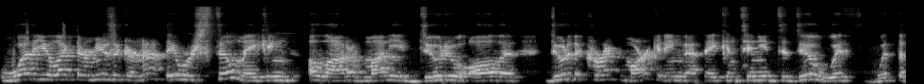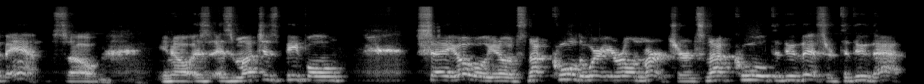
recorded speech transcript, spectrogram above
whether you like their music or not, they were still making a lot of money due to all the due to the correct marketing that they continued to do with with the band. So, you know, as as much as people say, oh, well, you know, it's not cool to wear your own merch or it's not cool to do this or to do that.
